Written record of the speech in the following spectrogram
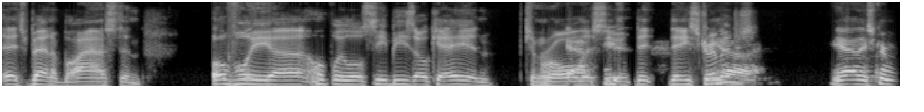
it's been a blast and hopefully uh hopefully little CB's okay and can roll Yeah, this year. Did, did he scrimmage? Yeah, yeah they scrimmaged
